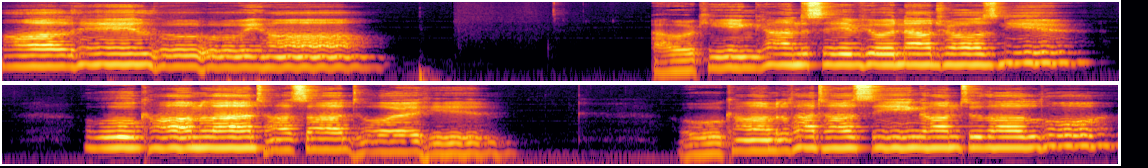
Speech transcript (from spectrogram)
Alleluia. Our King and Saviour now draws near. O come, let us adore him. O come, let us sing unto the Lord.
